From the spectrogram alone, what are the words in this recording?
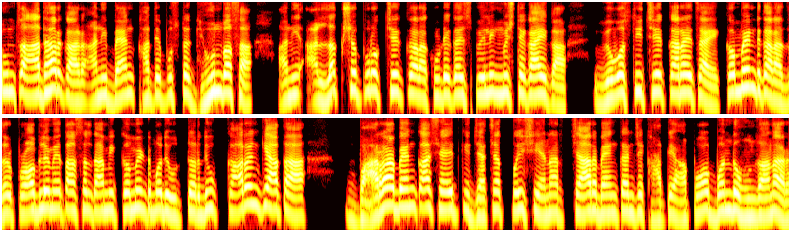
तुमचं आधार कार्ड आणि बँक खाते पुस्तक घेऊन बसा आणि लक्षपूर्वक चेक करा. कुठे काही स्पेलिंग मिस्टेक आहे का? व्यवस्थित चेक करायचं आहे. कमेंट करा. जर प्रॉब्लेम येत असेल तर आम्ही कमेंटमध्ये उत्तर देऊ. कारण की आता बारा बँका अशा आहेत की ज्याच्यात पैसे येणार चार बँकांचे खाते आपोआप बंद होऊन जाणार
